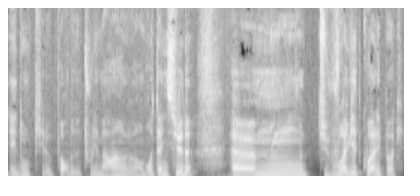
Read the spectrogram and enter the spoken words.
et donc qui est le port de tous les marins en Bretagne Sud. vous rêviez de quoi à l'époque?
